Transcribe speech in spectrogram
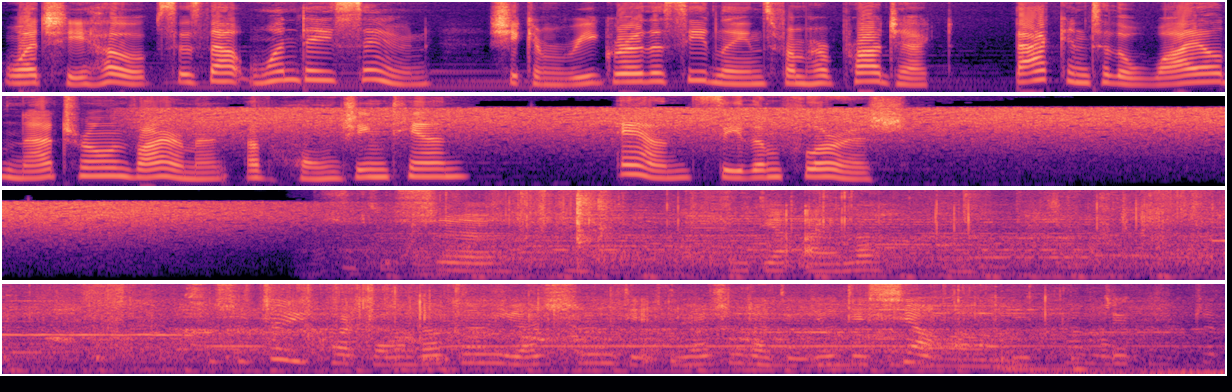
What she hopes is that one day soon she can regrow the seedlings from her project back into the wild natural environment of Hongjingtian and see them flourish. 就是有点矮了。 其实这一块长得跟原生点、原生长点有点像，你看嘛，这这台。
